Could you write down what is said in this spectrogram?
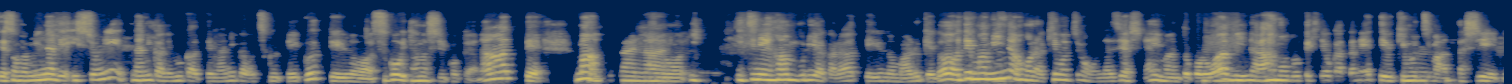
てそのみんなで一緒に何かに向かって何かを作っていくっていうのはすごい楽しいことやなってまああのい1年半ぶりやからっていうのもあるけどでまあみんなほら気持ちも同じやしね今のところは。うん。みんなあ戻ってきてよかったねっていう気持ちもあったし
